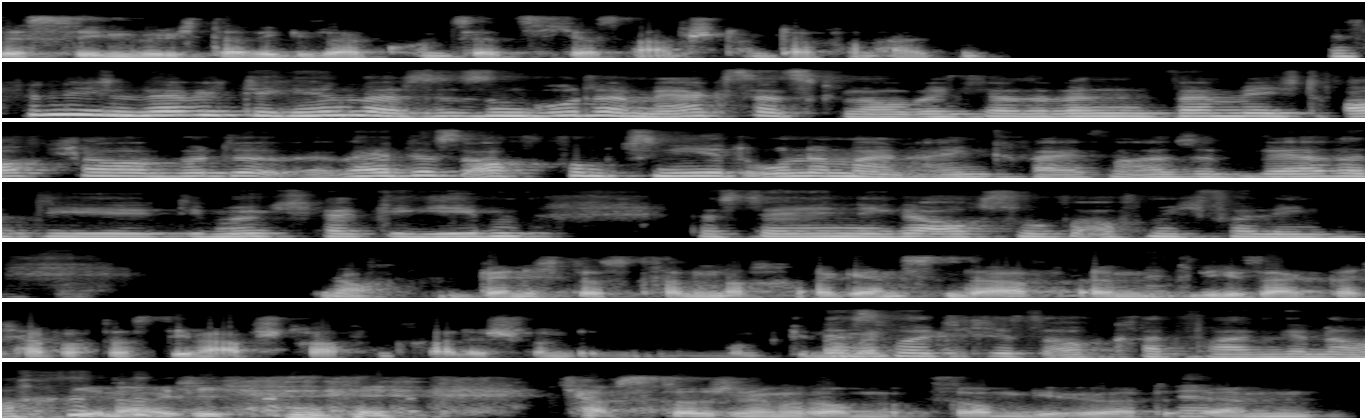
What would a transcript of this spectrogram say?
Deswegen würde ich da, wie gesagt, grundsätzlich erstmal Abstand davon halten. Das finde ich ein sehr wichtiger Hinweis. Das ist ein guter Merksatz, glaube ich. Also wenn, wenn ich drauf schaue, würde, hätte es auch funktioniert ohne mein Eingreifen. Also wäre die, die Möglichkeit gegeben, dass derjenige auch so auf mich verlinkt. Genau, wenn ich das gerade noch ergänzen darf, ähm, wie gesagt, ich habe auch das Thema Abstrafen gerade schon in den Mund genommen. Das wollte ich jetzt auch gerade fragen, genau. Genau, ich, ich, ich habe es gerade schon im Raum, Raum gehört. Ja. Ähm,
